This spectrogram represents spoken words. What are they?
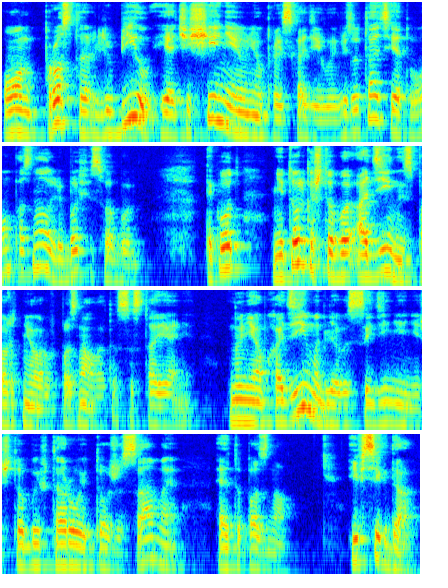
Он просто любил, и очищение у него происходило. И в результате этого он познал любовь и свободу. Так вот, не только чтобы один из партнеров познал это состояние, но необходимо для воссоединения, чтобы и второй то же самое это познал. И всегда,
